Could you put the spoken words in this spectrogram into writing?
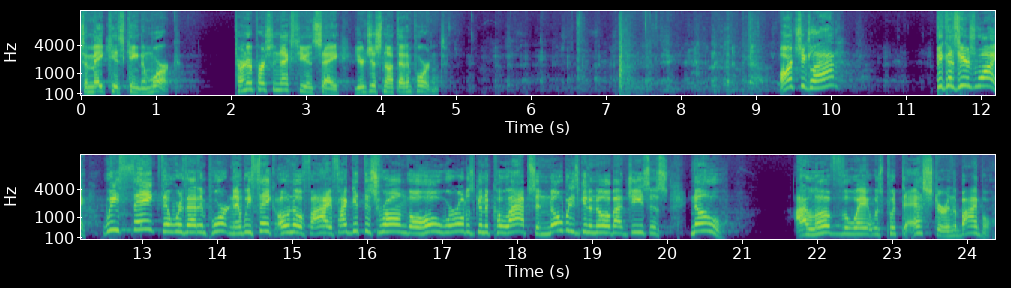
to make his kingdom work. Turn to the person next to you and say, You're just not that important. Aren't you glad? Because here's why. We think that we're that important and we think, oh no, if I if I get this wrong, the whole world is going to collapse and nobody's going to know about Jesus. No. I love the way it was put to Esther in the Bible.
